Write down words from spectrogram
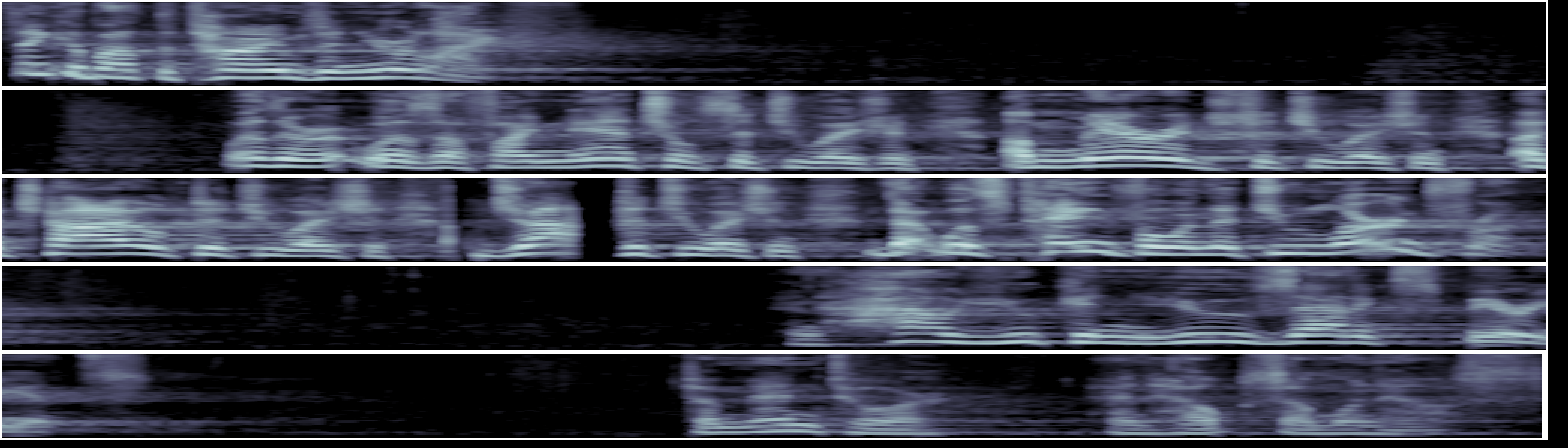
Think about the times in your life whether it was a financial situation, a marriage situation, a child situation, a job situation that was painful and that you learned from. And how you can use that experience to mentor and help someone else.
